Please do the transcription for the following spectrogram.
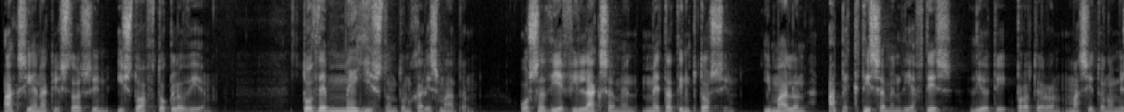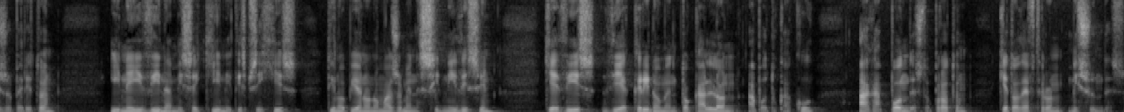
άξια να κλειστώσουν εις το αυτό κλωβίον. Το δε μέγιστον των χαρισμάτων, όσα διεφυλάξαμεν μετά την πτώση ή μάλλον απεκτήσαμεν δι' αυτής, διότι πρώτερον μας το νομίζω περιττών, είναι η δύναμη σε εκείνη της ψυχής, την οποία ονομάζομεν συνείδηση και δις διακρίνομεν το καλόν από του κακού, αγαπώντες το πρώτον και το δεύτερον μισούντες.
